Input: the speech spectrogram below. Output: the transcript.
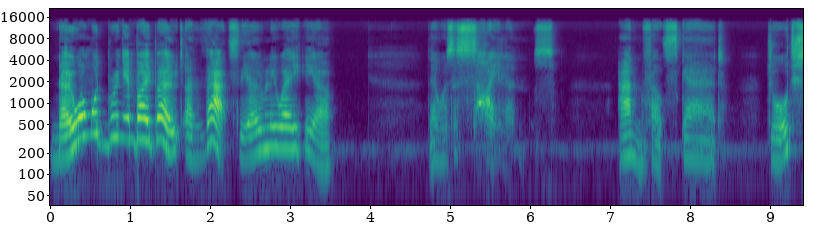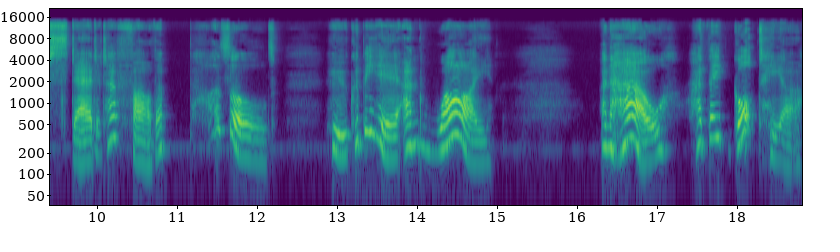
No one would bring him by boat, and that's the only way here. There was a silence. Anne felt scared. George stared at her father, puzzled. Who could be here and why? And how had they got here?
